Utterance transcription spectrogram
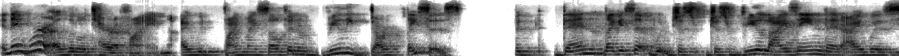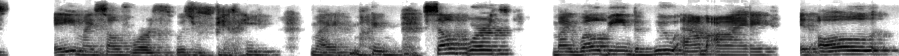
And they were a little terrifying. I would find myself in really dark places. But then, like I said, just just realizing that I was a my self worth was really my my self worth, my well being, the who am I. It all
